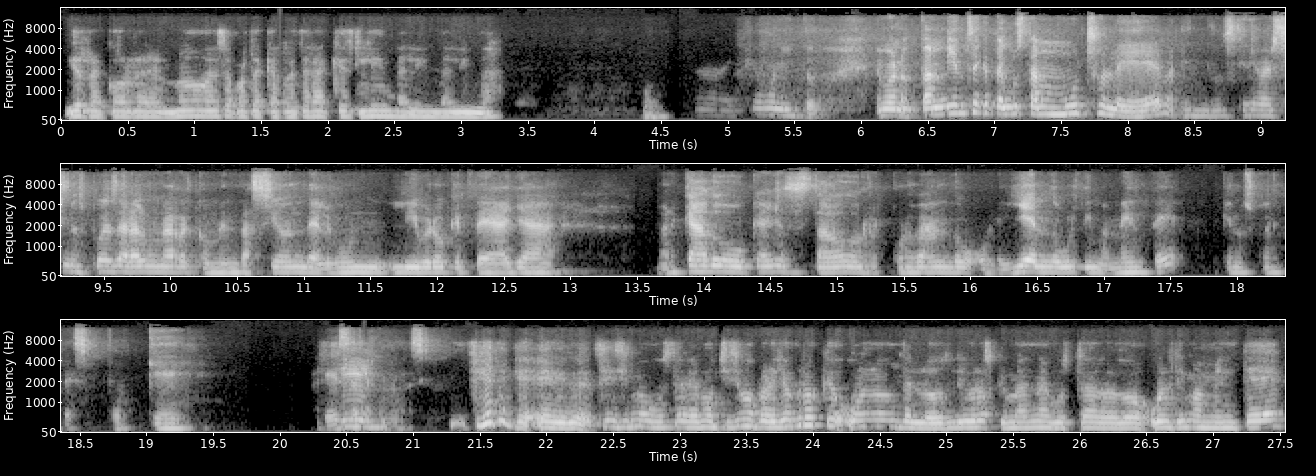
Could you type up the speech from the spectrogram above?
y recorrer, ¿no? Esa parte de carretera que es linda, linda, linda. Ay, qué bonito. bueno, también sé que te gusta mucho leer, entonces quería ver si nos puedes dar alguna recomendación de algún libro que te haya marcado o que hayas estado recordando o leyendo últimamente, que nos cuentes por qué Sí, fíjate que eh, sí, sí me gusta leer muchísimo, pero yo creo que uno de los libros que más me ha gustado últimamente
